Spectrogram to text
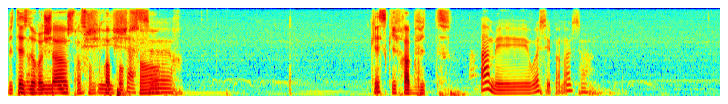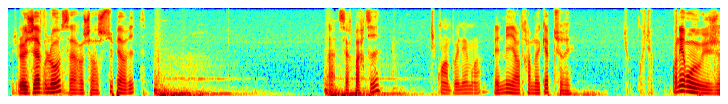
Vitesse de recharge coucher, 63%. chasseur. Qu'est-ce qui frappe vite? Ah, mais ouais, c'est pas mal ça. Le javelot, ça. ça recharge super vite. Ah, c'est reparti. Je prends un poney, moi. L'ennemi est en train de me capturer. On est rouge.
